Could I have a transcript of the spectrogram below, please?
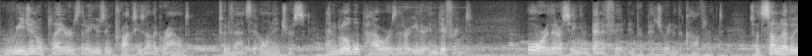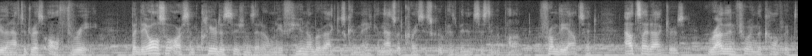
regional players that are using proxies on the ground to advance their own interests, and global powers that are either indifferent or that are seeing a benefit in perpetuating the conflict. So at some level you're going to have to address all three. But there also are some clear decisions that only a few number of actors can make, and that's what Crisis Group has been insisting upon from the outset. Outside actors, rather than fueling the conflict,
